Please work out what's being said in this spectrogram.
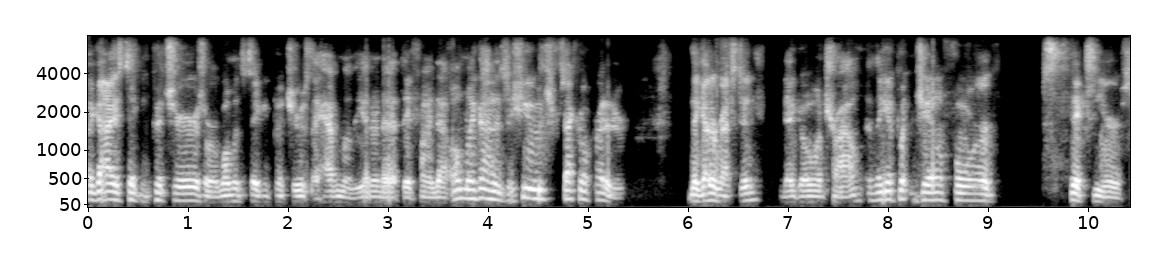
a guy is taking pictures, or a woman's taking pictures. They have them on the internet. They find out, oh my God, it's a huge sexual predator. they get arrested, they go on trial, and they get put in jail for six years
